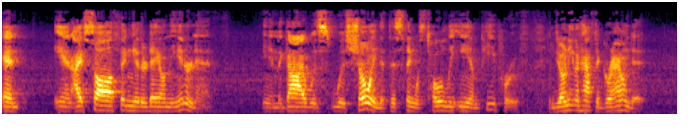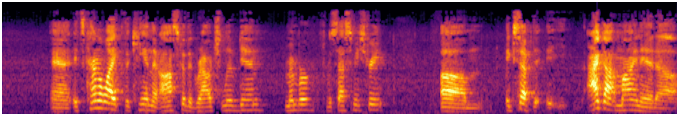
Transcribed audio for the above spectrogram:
and and I saw a thing the other day on the internet, and the guy was was showing that this thing was totally EMP proof. You don't even have to ground it. and it's kind of like the can that Oscar the Grouch lived in. Remember from Sesame Street? Um, except it, I got mine at uh,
